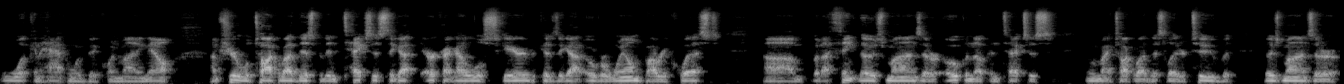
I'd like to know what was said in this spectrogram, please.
what can happen with Bitcoin mining. Now, I'm sure we'll talk about this, but in Texas, they got ERCOT got a little scared because they got overwhelmed by requests. Um, but I think those mines that are open up in Texas, and we might talk about this later too, but those mines that are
